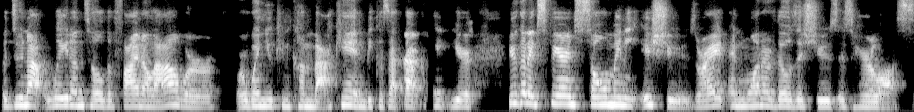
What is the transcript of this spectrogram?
but do not wait until the final hour or when you can come back in because at that point you're you're going to experience so many issues right and one of those issues is hair loss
